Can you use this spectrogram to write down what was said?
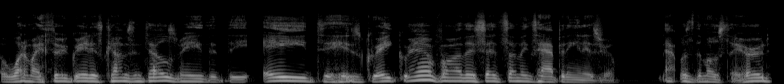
one of my third graders comes and tells me that the aide to his great grandfather said something's happening in Israel. That was the most I heard.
